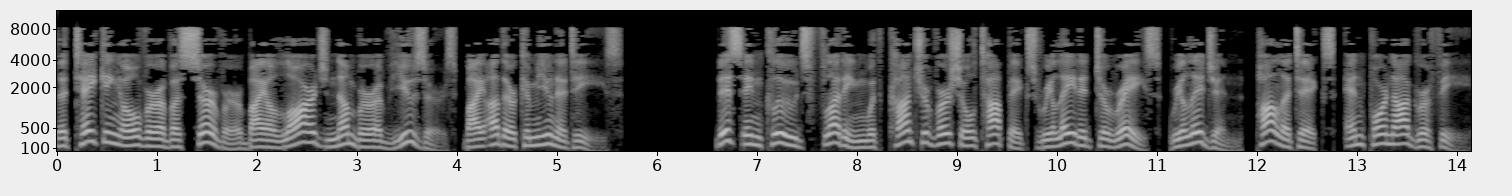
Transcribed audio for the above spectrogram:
the taking over of a server by a large number of users by other communities. This includes flooding with controversial topics related to race, religion, politics, and pornography.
